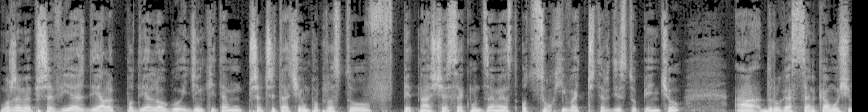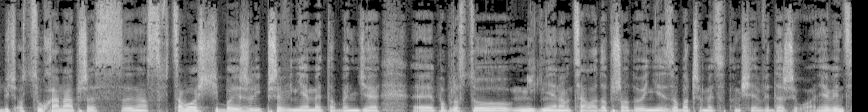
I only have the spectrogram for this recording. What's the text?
możemy przewijać dialog po dialogu i dzięki temu przeczytać ją po prostu w 15 sekund zamiast odsłuchiwać 45, a druga scenka musi być odsłuchana przez nas w całości, bo jeżeli przewiniemy, to będzie e, po prostu mignie nam cała do przodu i nie zobaczymy, co tam się wydarzyło, nie? Więc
